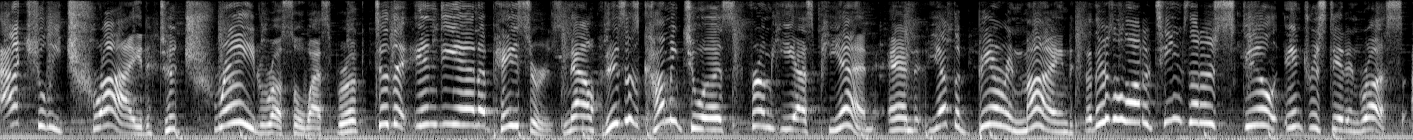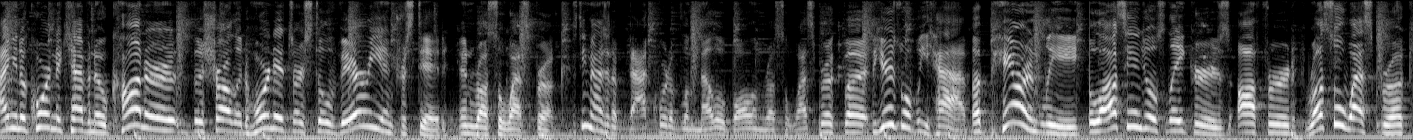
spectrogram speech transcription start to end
actually tried to trade Russell Westbrook to the Indiana Pacers. Now, this is coming to us from ESPN, and you have to bear in mind that there's a lot of teams that are still interested in Russ. I mean, according to Kevin O'Connor, the Charlotte Hornets are still very interested in Russell Westbrook. Just imagine a backcourt of LaMelo Ball and Russell Westbrook, but here's what we have have. Apparently, the Los Angeles Lakers offered Russell Westbrook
